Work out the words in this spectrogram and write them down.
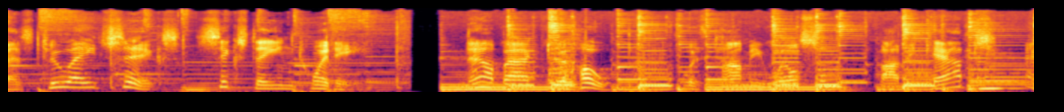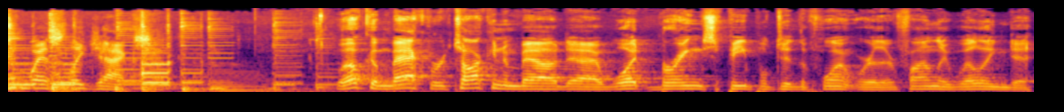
That's 286 1620. Now back to Hope with Tommy Wilson, Bobby Capps, and Wesley Jackson. Welcome back. We're talking about uh, what brings people to the point where they're finally willing to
